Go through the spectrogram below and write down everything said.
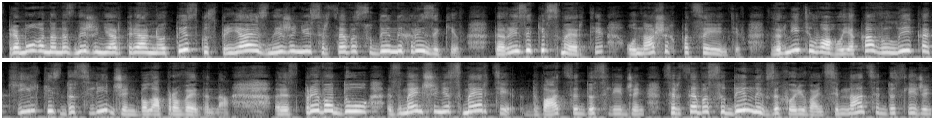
спрямована на зниження артеріального тиску, сприяє зниженню серцево-судинних ризиків та ризиків смерті у наших пацієнтів. Зверніть увагу, яка велика кількість досліджень була проведена. Е, З приводу зменшення смерті 20 досліджень, серцево-судинних захворювань 17 досліджень,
